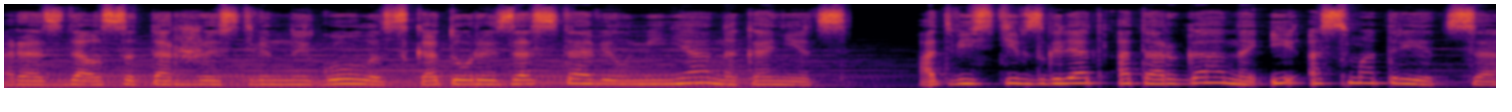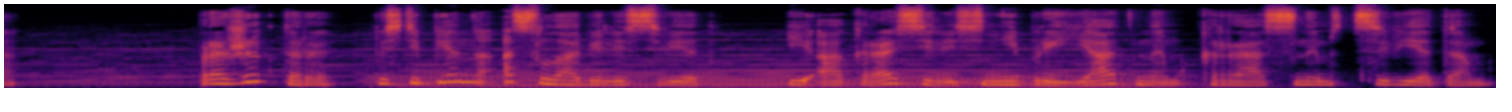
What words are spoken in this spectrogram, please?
Раздался торжественный голос, который заставил меня, наконец, отвести взгляд от органа и осмотреться. Прожекторы постепенно ослабили свет и окрасились неприятным красным цветом.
